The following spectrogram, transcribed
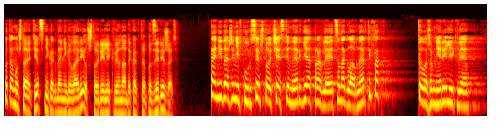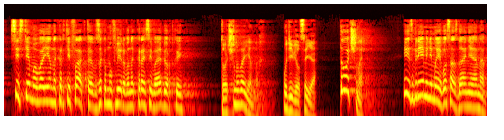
«Потому что отец никогда не говорил, что реликвию надо как-то подзаряжать». «Они даже не в курсе, что часть энергии отправляется на главный артефакт. Тоже мне реликвия. Система военных артефактов, закамуфлированных красивой оберткой». «Точно военных?» — удивился я. «Точно! Из времени моего создания она.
